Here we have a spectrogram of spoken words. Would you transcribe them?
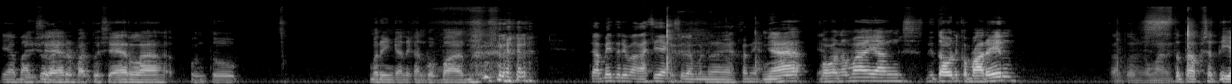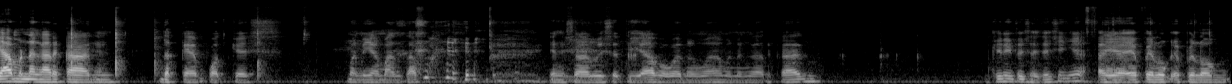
ya di bantu lah. share, bantu share lah untuk meringankan beban. tapi terima kasih yang sudah mendengarkan ya ya, pokoknya mah yang di tahun kemarin tonton kemarin tetap setia mendengarkan The Camp Podcast. Mania mantap. yang selalu setia pokoknya mah mendengarkan. Mungkin itu saja sih ya. Kayak epilog-epilog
